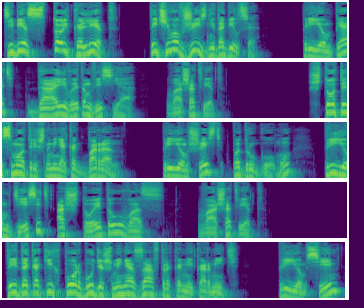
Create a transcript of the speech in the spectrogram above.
Тебе столько лет! Ты чего в жизни добился? Прием 5. Да, и в этом весь я. Ваш ответ. Что ты смотришь на меня, как баран? Прием 6 по-другому. Прием 10 «А что это у вас?» Ваш ответ. «Ты до каких пор будешь меня завтраками кормить?» Прием 7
